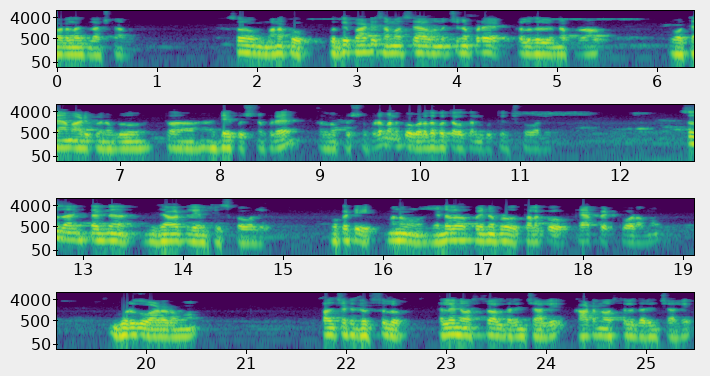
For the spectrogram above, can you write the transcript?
వడల లక్షణాలు. సో మనకు కొద్దిపాటి సమస్య వచ్చినప్పుడే కళ్ళు తిరిగినప్పుడు ఓ తేమ ఆడిపోయినప్పుడు డేకి వచ్చినప్పుడే తలనొప్పి వచ్చినప్పుడే మనకు వడదెబ్బ తగులుతుందని గుర్తుంచుకోవాలి. సో దానికి తగిన జాగ్రత్తలు ఏం తీసుకోవాలి? ఒకటి మనం ఎండలో పోయినప్పుడు తలకు క్యాప్ పెట్టుకోవడము గొడుగు వాడడము పల్చటి దుస్తులు తెల్లని వస్త్రాలు ధరించాలి కాటన్ వస్త్రాలు ధరించాలి.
